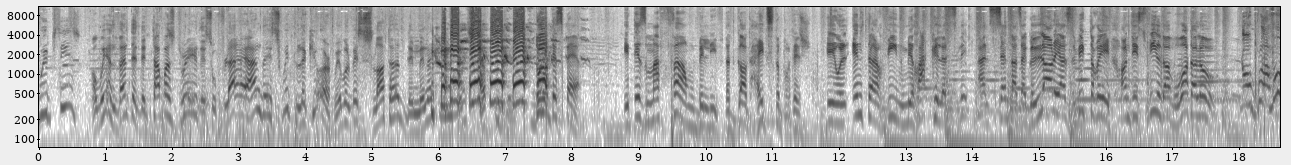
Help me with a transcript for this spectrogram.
whoopsies. We invented the tapestry, the souffle, and the sweet liqueur. We will be slaughtered the minute we step. Do not despair. It is my firm belief that God hates the British. He will intervene miraculously and send us a glorious victory on this field of Waterloo. Oh, bravo!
